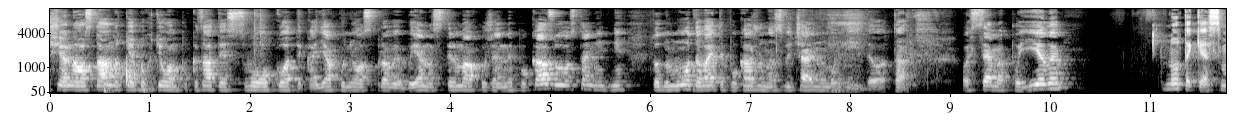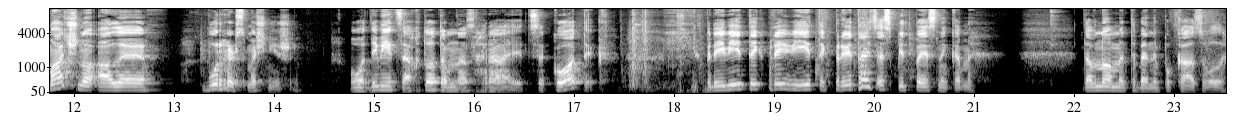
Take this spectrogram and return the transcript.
Ще наостанок я би хотів вам показати свого котика, як у нього справи, бо я на стрімах уже не показую останні дні, то тому давайте покажу на звичайному відео. Так, ось це ми поїли. Ну, таке смачно, але бургер смачніший. О, дивіться, хто там в нас грає. Це котик. Привітик, привітик. Привітайся з підписниками. Давно ми тебе не показували.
